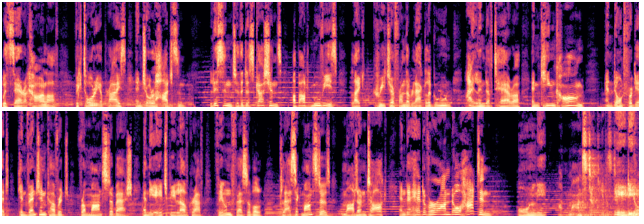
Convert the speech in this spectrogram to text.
with Sarah Karloff, Victoria Price, and Joel Hodgson. Listen to the discussions about movies like Creature from the Black Lagoon, Island of Terror, and King Kong. And don't forget convention coverage from Monster Bash and the H.P. Lovecraft Film Festival, Classic Monsters, Modern Talk, and the head of Rondo Hatton. Only on Monster Kids Radio.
